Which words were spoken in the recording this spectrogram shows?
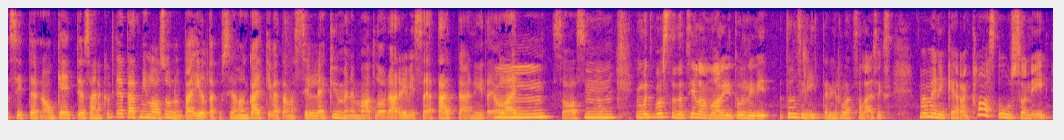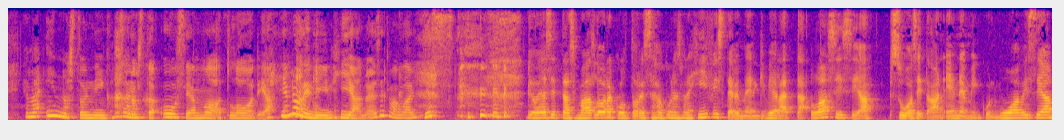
Sitten on keittiössä aina kyllä tietää, että milloin on sunnuntai-ilta, kun siellä on kaikki vetämässä silleen kymmenen maatloadaa rivissä ja täyttää niitä jollain mm. soosilla. Mm. Mutta musta tuntuu, että silloin mä olin, tunnin, tunsin itteni ruotsalaiseksi. Mä menin kerran Klaas Uussoniin ja mä innostuin niin, kun sain ostaa uusia maatloodia. Ja ne oli niin hienoja. Ja sitten mä vaan, yes. Joo, ja sitten tässä maatlourakulttuurissa on kuitenkin sellainen hifistelymeininki vielä, että lasisia suositaan enemmän kuin muovisia.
